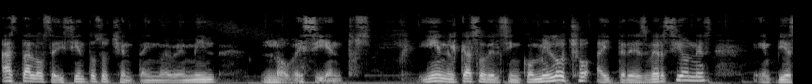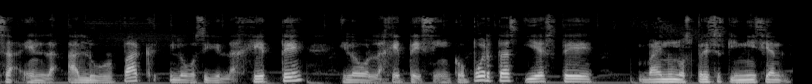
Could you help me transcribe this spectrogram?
hasta los 689.900. Y en el caso del 5008 hay tres versiones. Empieza en la Allure Pack y luego sigue la GT y luego la GT 5 puertas y este va en unos precios que inician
